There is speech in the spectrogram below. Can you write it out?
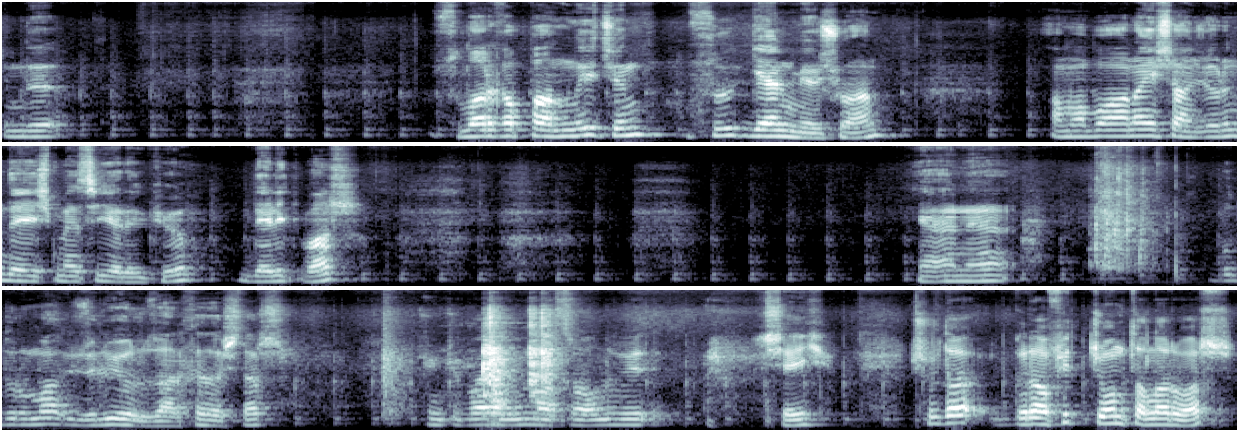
Şimdi sular kapandığı için su gelmiyor şu an. Ama bu ana eşanjörün değişmesi gerekiyor. Delik var. Yani bu duruma üzülüyoruz arkadaşlar. Çünkü bayağı bir masraflı bir şey. Şurada grafit contalar var.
